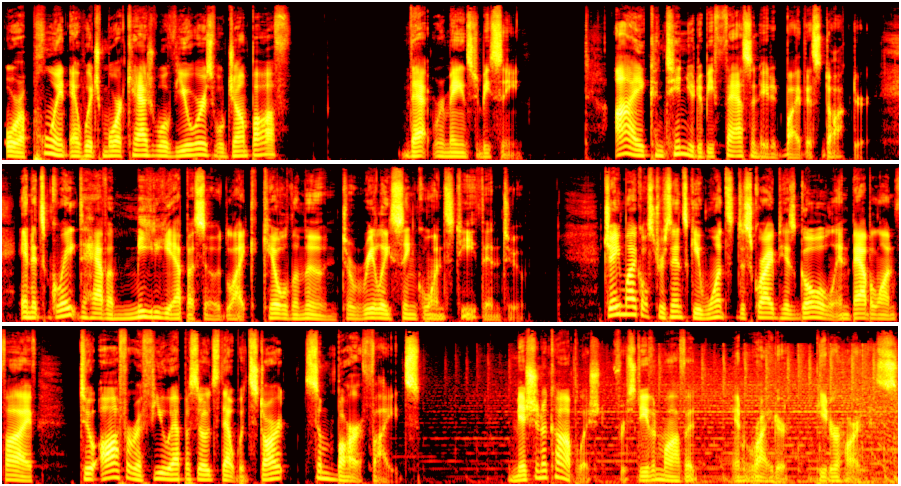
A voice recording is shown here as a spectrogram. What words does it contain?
or a point at which more casual viewers will jump off, that remains to be seen. I continue to be fascinated by this doctor. And it's great to have a meaty episode like Kill the Moon to really sink one's teeth into. J. Michael Straczynski once described his goal in Babylon 5 to offer a few episodes that would start some bar fights. Mission accomplished for Steven Moffat and writer Peter Harness.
